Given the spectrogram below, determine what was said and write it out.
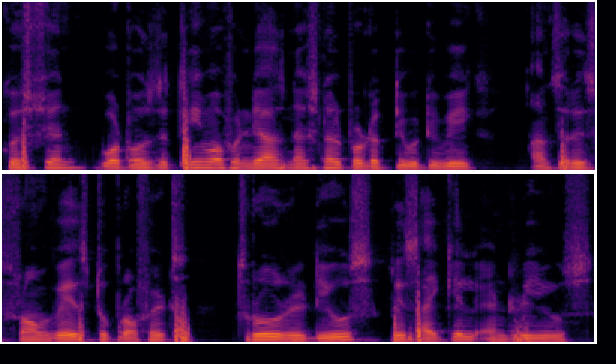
question What was the theme of India's National Productivity Week? Answer is From Waste to Profits through Reduce, Recycle and Reuse.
